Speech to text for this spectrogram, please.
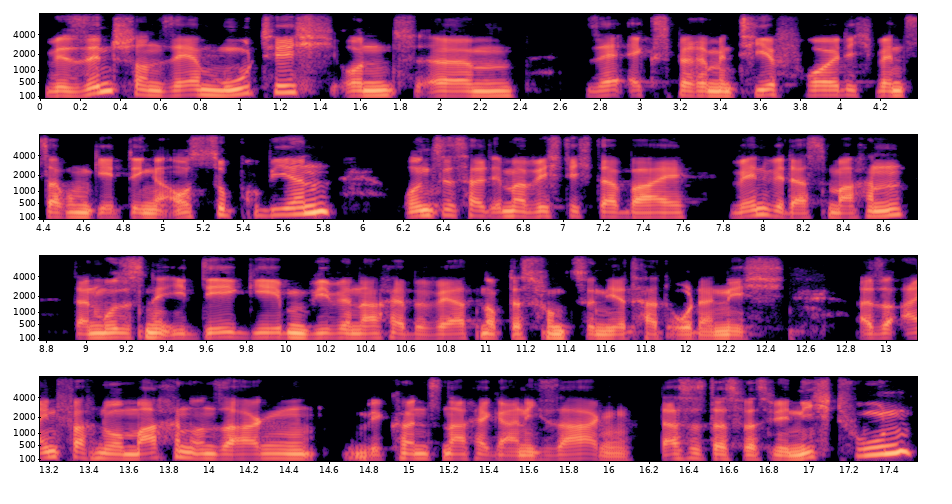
wir sind schon sehr mutig und ähm, sehr experimentierfreudig, wenn es darum geht, Dinge auszuprobieren. Uns ist halt immer wichtig dabei, wenn wir das machen, dann muss es eine Idee geben, wie wir nachher bewerten, ob das funktioniert hat oder nicht. Also einfach nur machen und sagen, wir können es nachher gar nicht sagen. Das ist das, was wir nicht tun.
